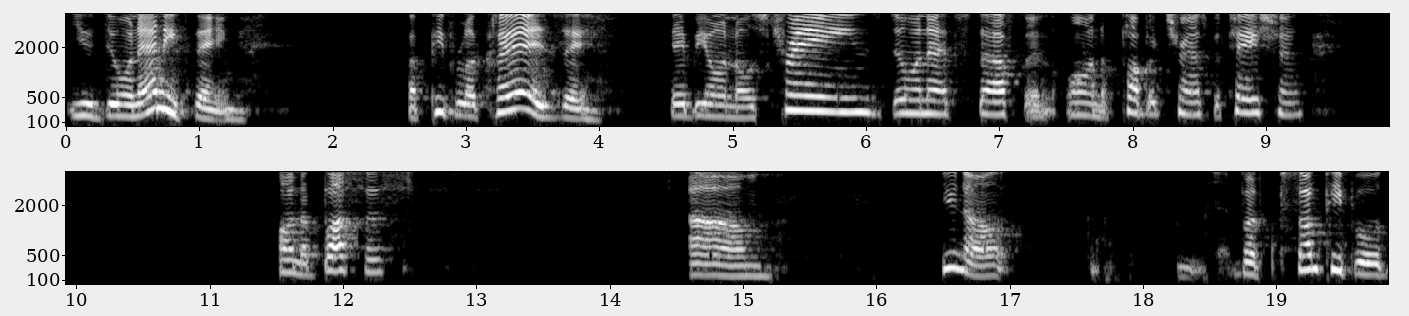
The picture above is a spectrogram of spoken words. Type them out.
you doing anything. But people are crazy. They be on those trains doing that stuff and on the public transportation, on the buses. Um, you know, but some people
